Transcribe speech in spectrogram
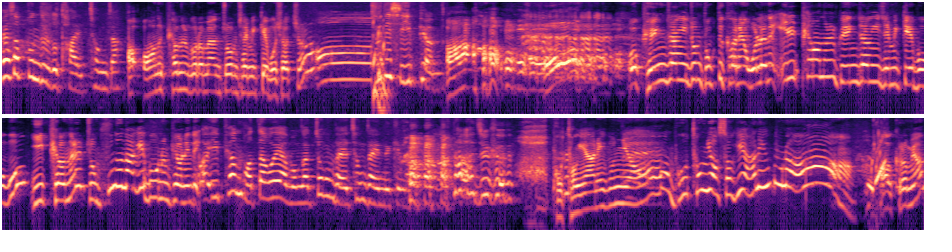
회사 분들도 다 애청자? 어, 어느 편을 그러면 좀 재밌게 보셨죠? 어 주디 씨 2편 아, 어, 어, 굉장히 좀 독특하네요. 원래는 1편을 굉장히 재밌게 보고 2편을 좀 훈훈하게 보는 편인데 아, 2편 봤다고 해야 뭔가 조금 더 애청자인 느낌 나요 같아가지고 아, 보통이 아니군요. 보통 녀석이 아니구나. 아, 그러면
